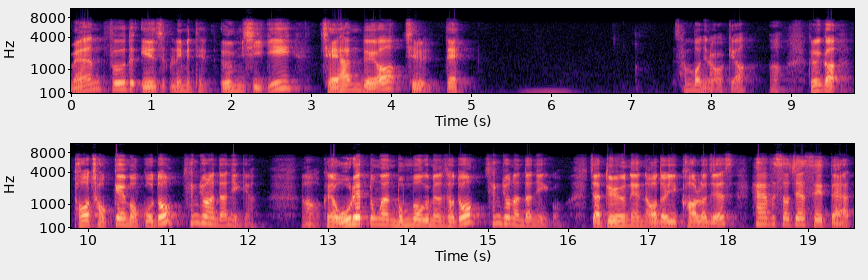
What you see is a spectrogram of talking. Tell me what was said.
When food is limited. 음식이 제한되어질 때. 3번이라고 할게요. 어, 그러니까 더 적게 먹고도 생존한다는 얘기야. 어, 그냥 오랫동안 못 먹으면서도 생존한다는 얘기고. 자, Dune and other ecologists have suggested that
